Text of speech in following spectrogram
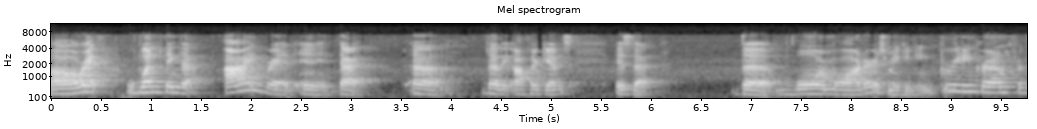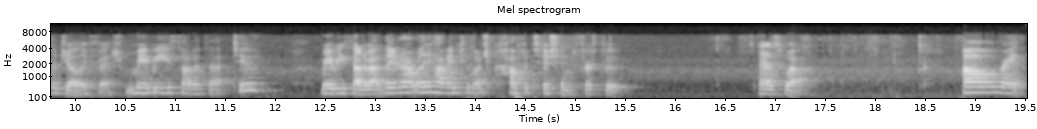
All right, one thing that I read in it that um, that the author gives is that the warm water is making a breeding ground for the jellyfish. Maybe you thought of that too. Maybe you thought about they're not really having too much competition for food as well. All right.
